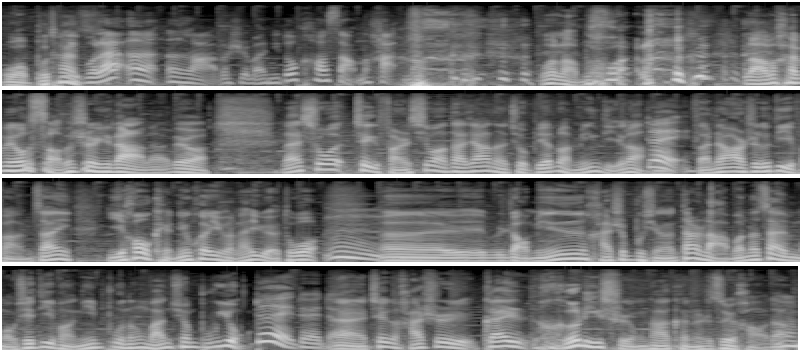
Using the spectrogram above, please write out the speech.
我不太你不来摁摁喇叭是吧？你都靠嗓子喊吗。我喇叭坏了，喇叭还没有嗓子声音大呢，对吧？来说这个，反正希望大家呢就别乱鸣笛了、啊。对反正二十个地方，咱以后肯定会越来越多。嗯，呃，扰民还是不行的，但是喇叭呢，在某些地方您不能完全不用。对对对，哎，这个还是该合理使用它，可能是最好的。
